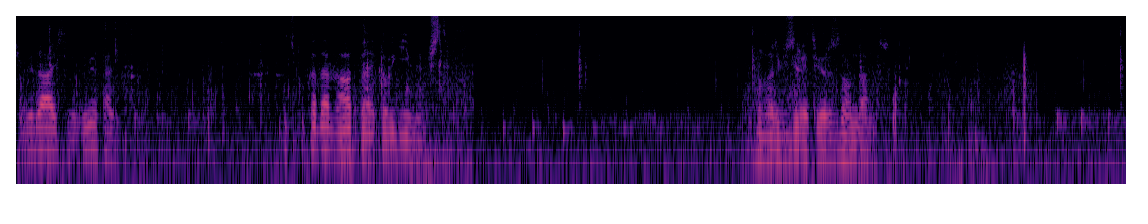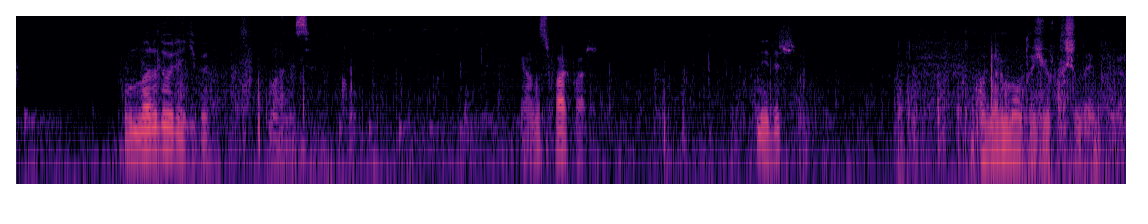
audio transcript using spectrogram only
Şimdi daha iyisiniz değil mi efendim? Hiç bu kadar rahat bir ayakkabı giymemiştim. Bunları biz üretiyoruz da ondandır. Bunları da öyle gibi maalesef. Yalnız fark var. Nedir? Onların montajı yurt dışında yapılıyor.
